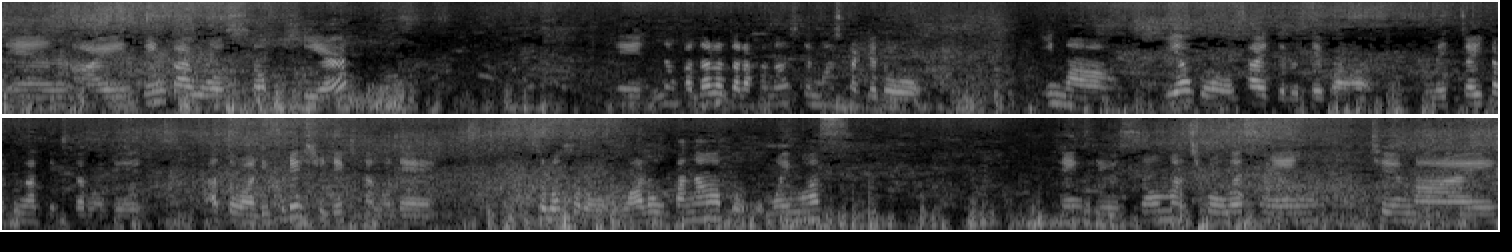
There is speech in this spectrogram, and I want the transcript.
and I think I will stop here. えー、なんかダラダラ話してましたけど、今、イヤホンを押さえてる手がめっちゃ痛くなってきたので、あとはリフレッシュできたので、そろそろ終わろうかなと思います。Thank you so much for listening to my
